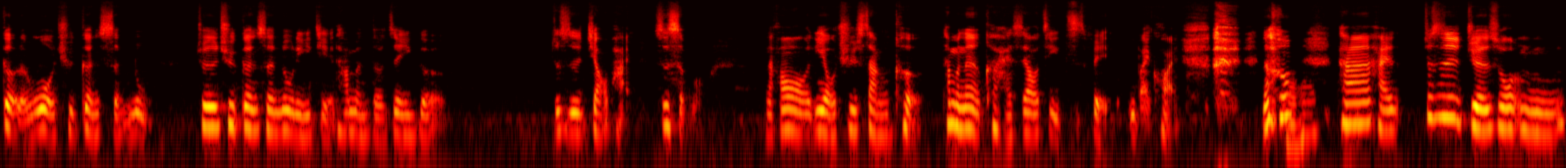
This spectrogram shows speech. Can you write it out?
个人我去更深入，就是去更深入理解他们的这一个就是教派是什么，然后也有去上课，他们那个课还是要自己自费五百块，然后哦他还就是觉得说，嗯，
